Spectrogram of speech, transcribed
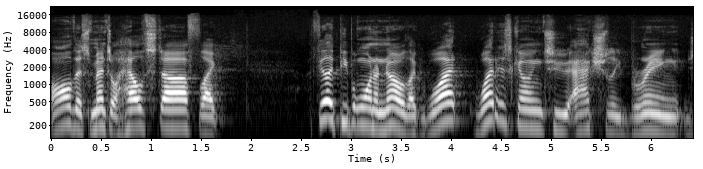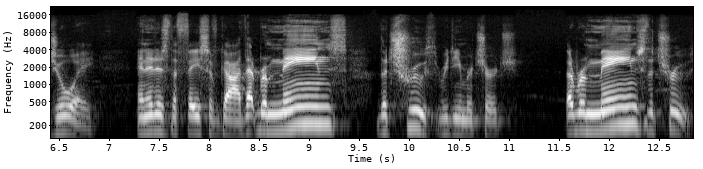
all this mental health stuff. Like, feel like people want to know, like, what, what is going to actually bring joy? And it is the face of God. That remains the truth, Redeemer Church. That remains the truth.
